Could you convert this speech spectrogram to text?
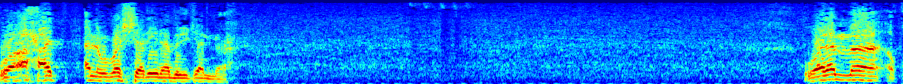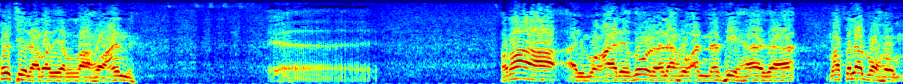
وأحد المبشرين بالجنة. ولما قتل رضي الله عنه آه، رأى المعارضون له أن في هذا مطلبهم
